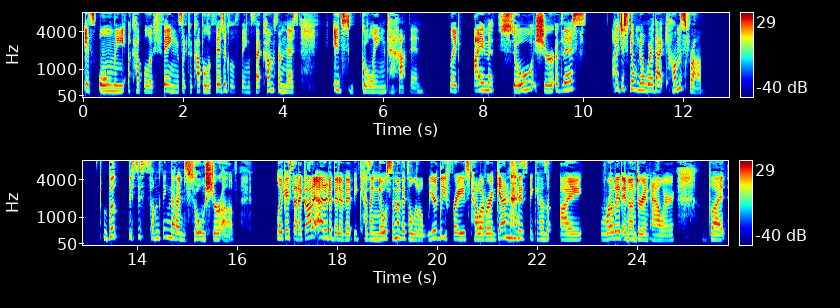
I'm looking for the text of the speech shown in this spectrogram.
it's only a couple of things, like a couple of physical things that come from this, it's going to happen. Like, I'm so sure of this. I just don't know where that comes from. But this is something that I'm so sure of. Like I said, I gotta edit a bit of it because I know some of it's a little weirdly phrased. However, again, that is because I wrote it in under an hour. But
